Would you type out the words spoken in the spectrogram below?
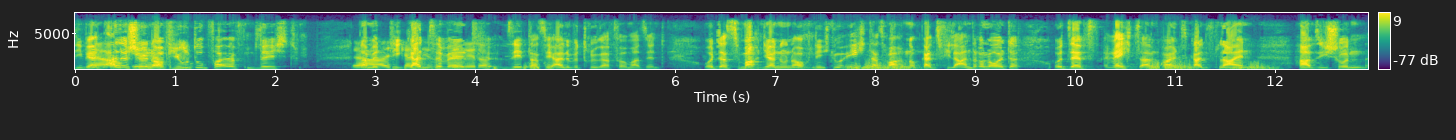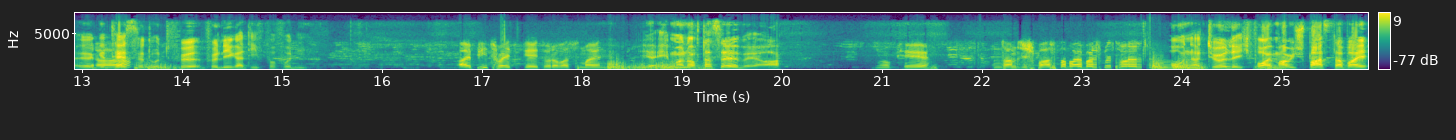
Die werden Ja, alle okay, schön auf YouTube veröffentlicht, Ja, damit die ganze Welt Gerede. sieht, dass sie eine Betrügerfirma sind. Und das machen ja nun auch nicht nur ich, das machen noch ganz viele andere Leute. Und selbst Rechtsanwaltskanzleien haben sie schon äh, getestet und für, für negativ befunden. IP Tradegate oder was meinen? Ja, immer noch dasselbe, ja. Okay. Und haben Sie Spaß dabei beispielsweise? Oh, natürlich. Vor allem habe ich Spaß dabei,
